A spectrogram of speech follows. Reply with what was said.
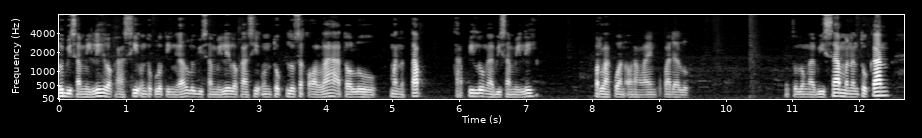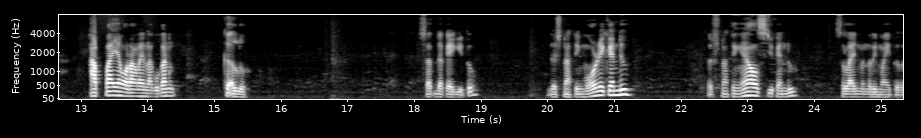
Lu bisa milih lokasi untuk lu tinggal, lu bisa milih lokasi untuk lu sekolah atau lu menetap, tapi lu nggak bisa milih perlakuan orang lain kepada lu. Itu lu nggak bisa menentukan apa yang orang lain lakukan ke lu. Saat udah kayak gitu, there's nothing more you can do. There's nothing else you can do selain menerima itu.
